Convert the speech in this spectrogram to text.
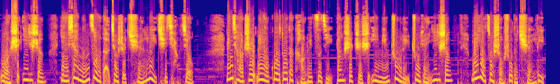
我是医生，眼下能做的就是全力去抢救。林巧稚没有过多的考虑自己当时只是一名助理住院医生，没有做手术的权利，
